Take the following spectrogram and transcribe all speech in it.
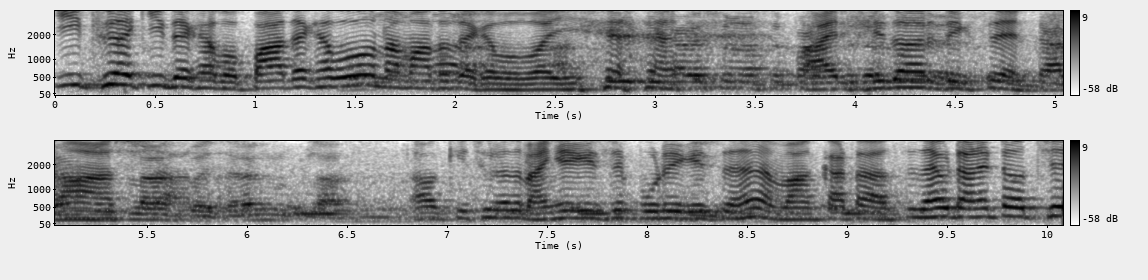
কি থুয়া কি দেখাবো? পা দেখাবো না মাথা দেখাবো ভাই? পাঁচ ফেদার দেখছেন? কিছুটা ভেঙে গেছে পড়ে গেছে হ্যাঁ কাটা আছে। যাই হোক ডানেরটা হচ্ছে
